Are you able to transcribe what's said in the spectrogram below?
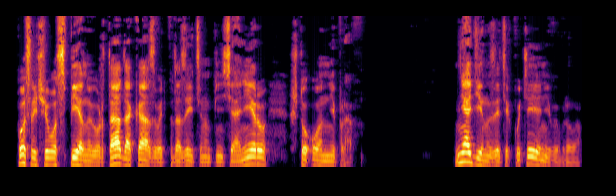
после чего с пеной у рта доказывать подозрительному пенсионеру, что он не прав. Ни один из этих путей я не выбрала.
